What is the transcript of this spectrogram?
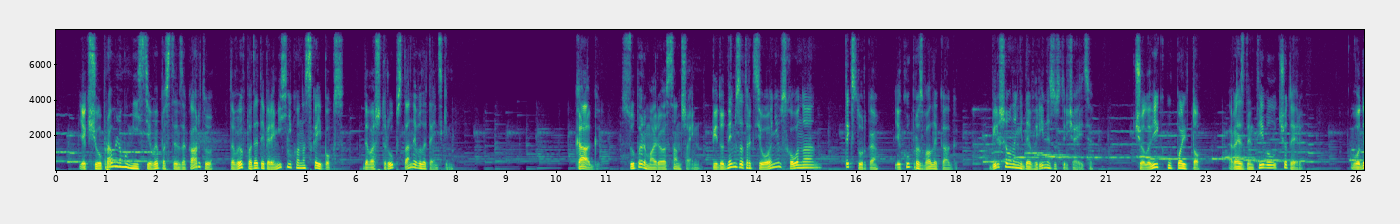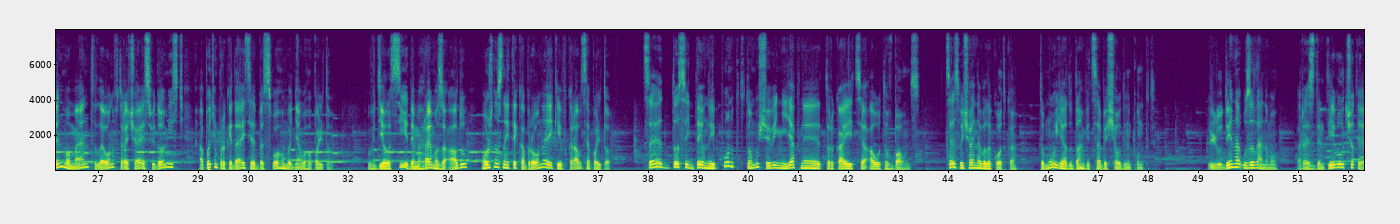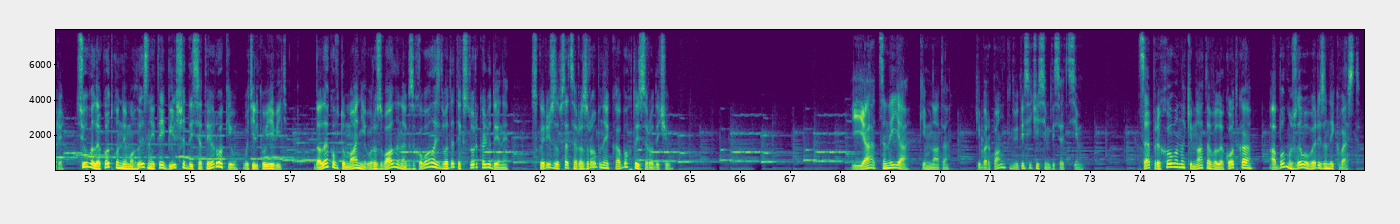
Якщо у правильному місці випасти за карту, то ви впадете прямісінько на Skybox, де ваш труп стане велетенським. Каг Super Mario Sunshine. Під одним з атракціонів схована текстурка, яку прозвали Каг. Більше вона ніде в грі не зустрічається. Чоловік у пальто Resident Evil 4. В один момент Леон втрачає свідомість, а потім прокидається без свого моднявого пальто. В DLC, де ми граємо за Аду, можна знайти каброна, який вкрав це пальто. Це досить дивний пункт, тому що він ніяк не торкається Out of Bounds. Це звичайна великодка, тому я додам від себе ще один пункт. Людина у зеленому Resident Evil 4. Цю великодку не могли знайти більше 10 років, ви тільки уявіть. Далеко в тумані у розвалинах заховалась 2D текстурка людини. Скоріш за все, це розробник або хтось з родичів. Я це не я, кімната. Кіберпанк 2077. Це прихована кімната Великодка або, можливо, вирізаний квест.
